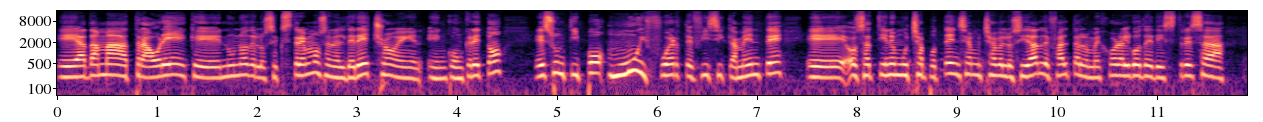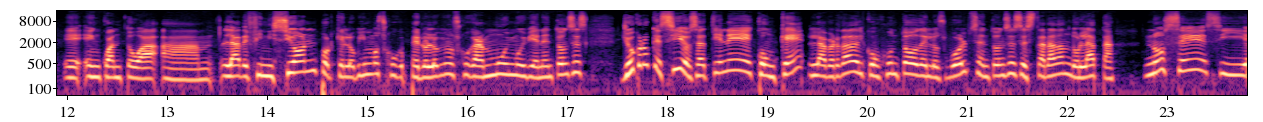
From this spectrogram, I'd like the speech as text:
eh, Adama Traoré, que en uno de los extremos, en el derecho en, en concreto, es un tipo muy fuerte físicamente, eh, o sea, tiene mucha potencia, mucha velocidad, le falta a lo mejor algo de destreza eh, en cuanto a, a, la definición, porque lo vimos, pero lo vimos jugar muy, muy bien. Entonces, yo creo que sí, o sea, tiene con qué, la verdad, el conjunto de los Wolves, entonces estará dando lata. No sé si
